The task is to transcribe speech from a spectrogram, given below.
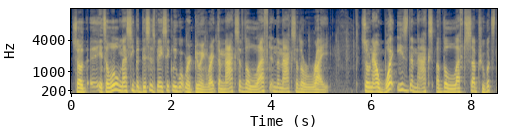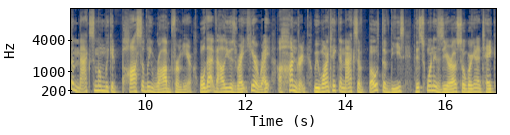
So it's a little messy, but this is basically what we're doing, right? The max of the left and the max of the right. So now what is the max of the left subtree? What's the maximum we could possibly rob from here? Well, that value is right here, right? 100. We want to take the max of both of these. This one is zero, so we're going to take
